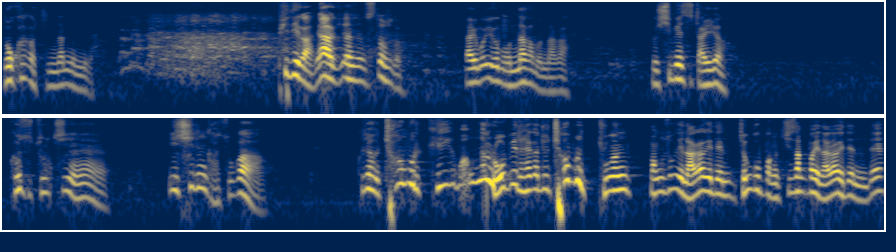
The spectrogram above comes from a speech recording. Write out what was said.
녹화가 중단됩니다. PD가 야, 야 스톱 스톱. 야 이거 이거 못 나가 못 나가. 이거 CBS 잘려. 그래서 졸지에 이 신인 가수가 그냥 처음으로 그 막날 로비를 해가지고 처음으로 중앙 방송에 나가게 된 전국 방 지상파에 나가게 됐는데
